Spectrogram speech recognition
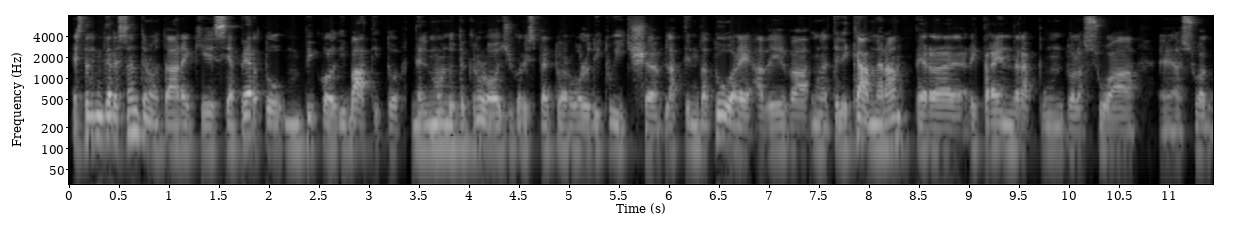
È stato interessante notare che si è aperto un piccolo dibattito nel mondo tecnologico rispetto al ruolo di Twitch. L'attentatore aveva una telecamera per riprendere appunto la sua, eh, la sua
